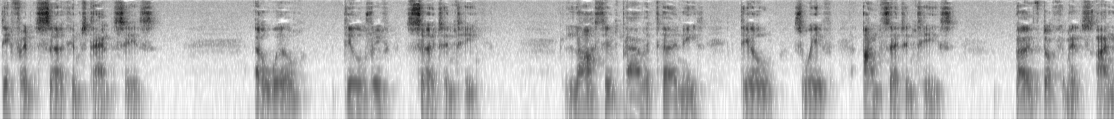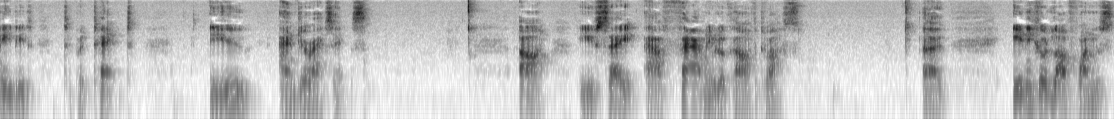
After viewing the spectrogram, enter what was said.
different circumstances. A will deals with certainty. Lasting power of attorney deals with uncertainties. Both documents are needed to protect you and your assets. Ah, you say our family look after us. Uh, even if your loved ones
